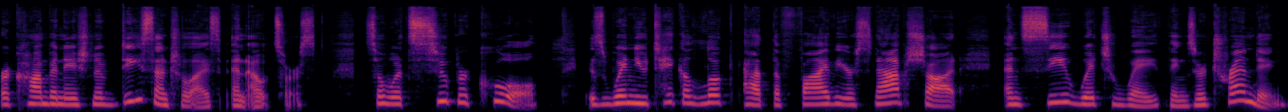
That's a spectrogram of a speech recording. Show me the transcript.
or a combination of decentralized and outsourced. So, what's super cool is when you take a look at the five year snapshot and see which way things are trending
